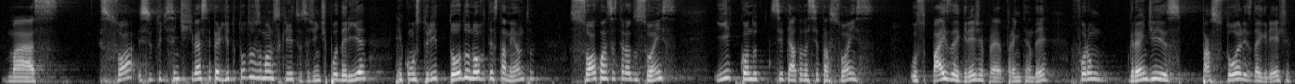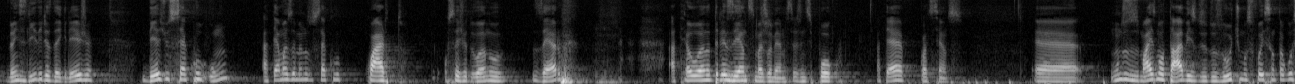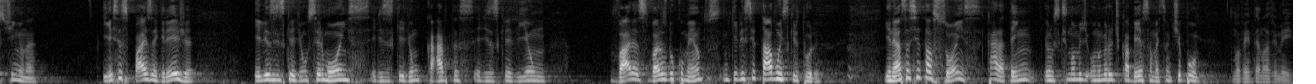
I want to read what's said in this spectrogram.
Mas só se, tu, se a gente tivesse perdido todos os manuscritos, a gente poderia reconstruir todo o Novo Testamento só com essas traduções e quando se trata das citações, os pais da igreja, para entender, foram grandes pastores da igreja, grandes líderes da igreja, desde o século I até mais ou menos o século IV, ou seja, do ano zero até o ano 300, mais ou menos, 300 e pouco, até 400. É, um dos mais notáveis dos últimos foi Santo Agostinho, né? E esses pais da igreja, eles escreviam sermões, eles escreviam cartas, eles escreviam várias, vários documentos em que eles citavam a escritura. E nessas citações, cara, tem, eu esqueci o, nome, o número de cabeça, mas são tipo 99,5.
